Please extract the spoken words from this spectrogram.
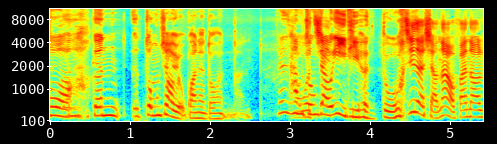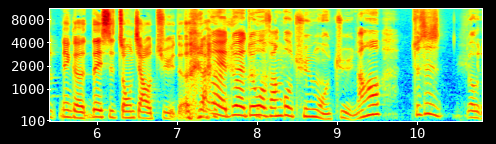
哇，跟宗教有关的都很难。但是他们宗教议题很多。我记得小娜有翻到那个类似宗教剧的，对对对，我翻过驱魔剧，然后就是。有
